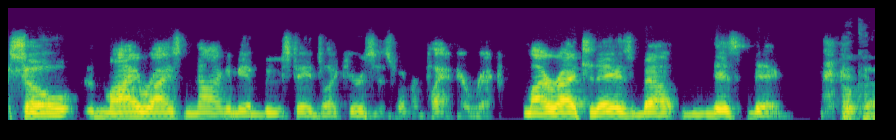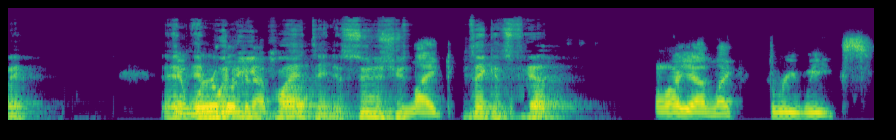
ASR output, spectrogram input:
Yeah. So my rye is not going to be a boot stage like yours is when we're planting it, Rick. My rye today is about this big. Okay. And, and we're and looking at planting as soon as you like think it's fit. Oh yeah, like three weeks.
